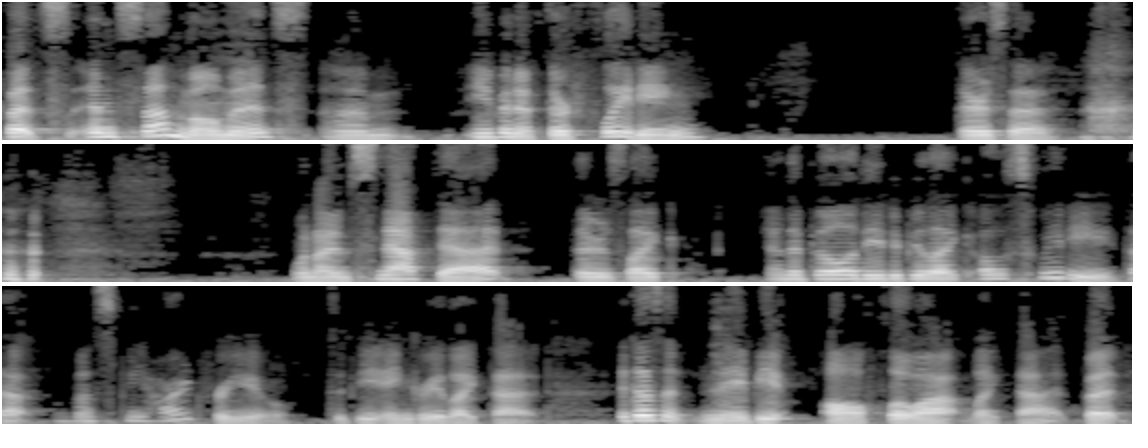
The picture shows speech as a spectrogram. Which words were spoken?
But in some moments, um, even if they're fleeting, there's a, when I'm snapped at, there's like an ability to be like, oh, sweetie, that must be hard for you to be angry like that. It doesn't maybe all flow out like that, but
